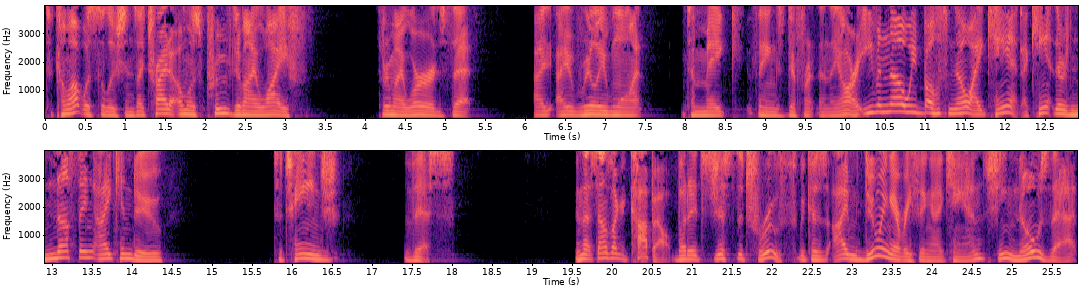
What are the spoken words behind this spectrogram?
to come up with solutions. I try to almost prove to my wife through my words that I I really want to make things different than they are, even though we both know I can't. I can't. There's nothing I can do to change this. And that sounds like a cop out, but it's just the truth because I'm doing everything I can. She knows that.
